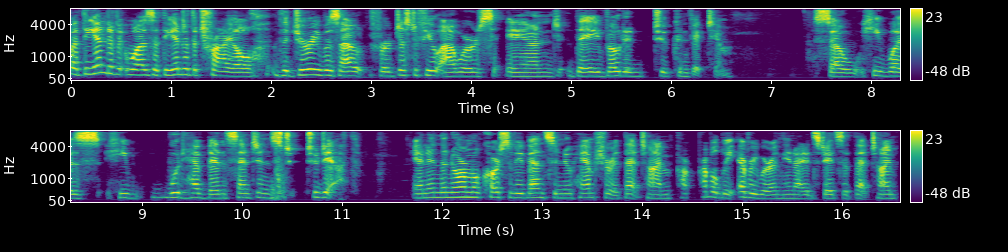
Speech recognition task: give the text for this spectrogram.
but the end of it was at the end of the trial the jury was out for just a few hours and they voted to convict him. So he was he would have been sentenced to death. And in the normal course of events in New Hampshire at that time, probably everywhere in the United States at that time,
